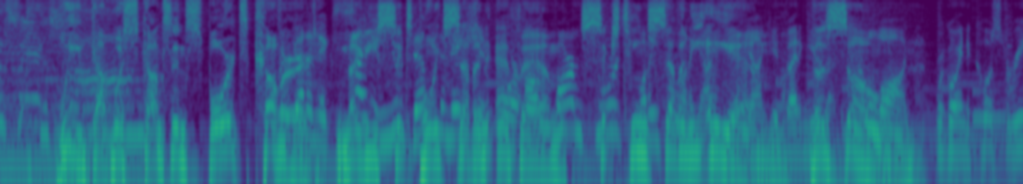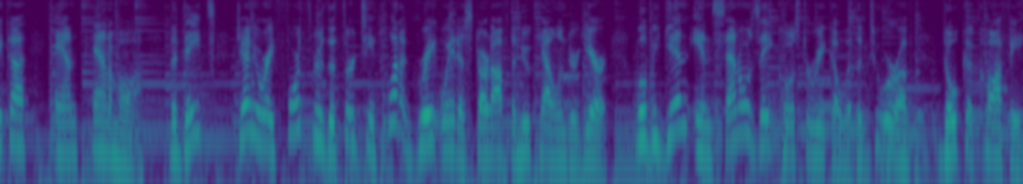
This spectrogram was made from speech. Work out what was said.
We've got Wisconsin sports covered. We've got an exciting new 96.7 destination for our FM, 1670 2020. I'm Pam AM. Jahnke, inviting you The Zone. We're going to Costa Rica and Panama. The dates January 4th through the 13th. What a great way to start off the new calendar year. We'll begin in San Jose, Costa Rica with a tour of Doka Coffee,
